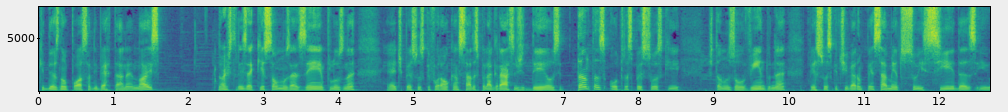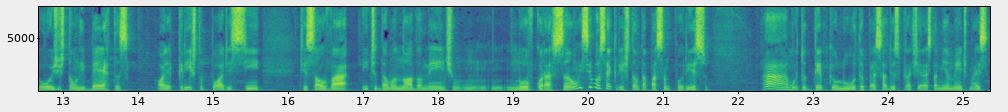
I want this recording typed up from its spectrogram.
que Deus não possa libertar, né? Nós nós três aqui somos exemplos, né, é, de pessoas que foram alcançadas pela graça de Deus e tantas outras pessoas que estão nos ouvindo, né? Pessoas que tiveram pensamentos suicidas e hoje estão libertas. Olha, Cristo pode sim te salvar e te dar uma nova mente, um, um- um novo coração. E se você é cristão, está passando por isso, ah, há muito tempo que eu luto, eu peço a Deus para tirar isso da minha mente, mas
